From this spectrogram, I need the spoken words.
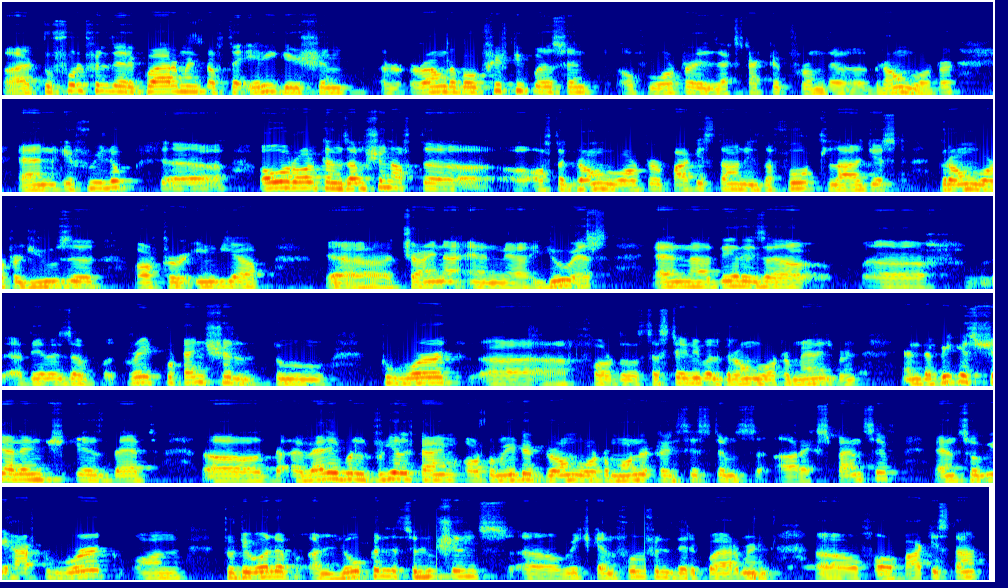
uh, to fulfill the requirement of the irrigation, around about 50% of water is extracted from the groundwater. And if we look uh, overall consumption of the of the groundwater, Pakistan is the fourth largest groundwater user after India, uh, China, and US. Uh, and uh, there is a there is a great potential to to work uh, for the sustainable groundwater management. And the biggest challenge is that uh, the available real-time automated groundwater monitoring systems are expensive. And so we have to work on to develop a local solutions uh, which can fulfill the requirement uh, for Pakistan.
